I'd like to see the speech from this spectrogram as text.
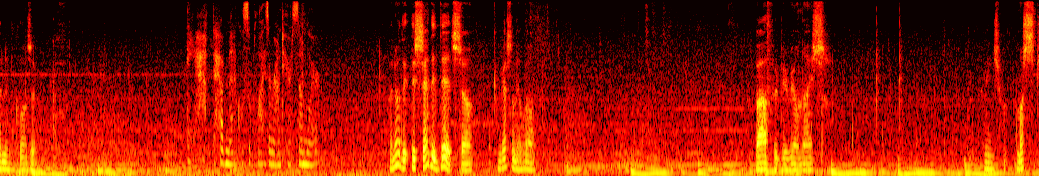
Linen closet. They have to have medical supplies around here somewhere. I know they, they said they did, so I'm guessing they will. A bath would be real nice. I mean, she must be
